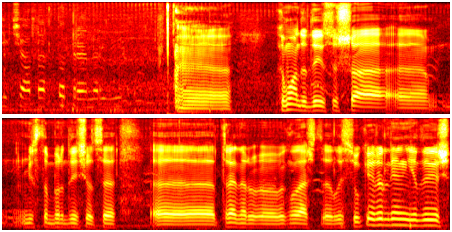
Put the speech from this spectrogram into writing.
дівчата, хто тренер їх? Команда ДСШ е, міста Бердичів це е, тренер е, викладач Лисюк Ігор їх?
